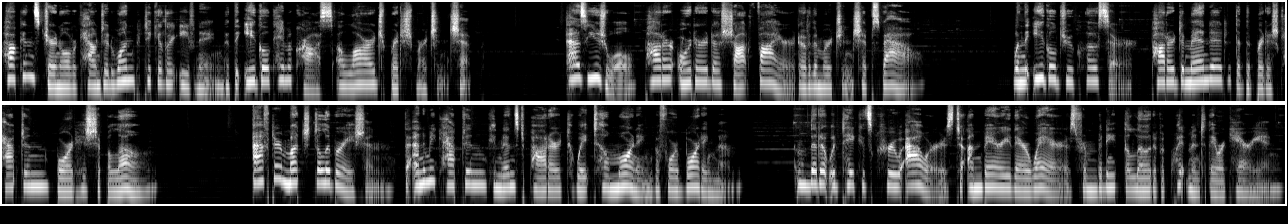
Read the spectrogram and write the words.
Hawkins' journal recounted one particular evening that the Eagle came across a large British merchant ship. As usual, Potter ordered a shot fired over the merchant ship's bow. When the Eagle drew closer, Potter demanded that the British captain board his ship alone. After much deliberation, the enemy captain convinced Potter to wait till morning before boarding them, that it would take his crew hours to unbury their wares from beneath the load of equipment they were carrying.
